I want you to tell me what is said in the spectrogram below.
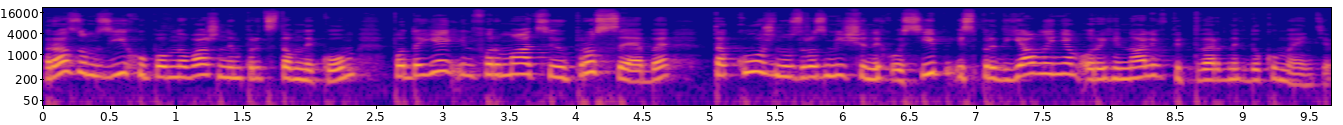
разом з їх уповноваженим представником подає інформацію про себе та кожну з розміщених осіб із пред'явленням оригіналів підтверджених документів.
